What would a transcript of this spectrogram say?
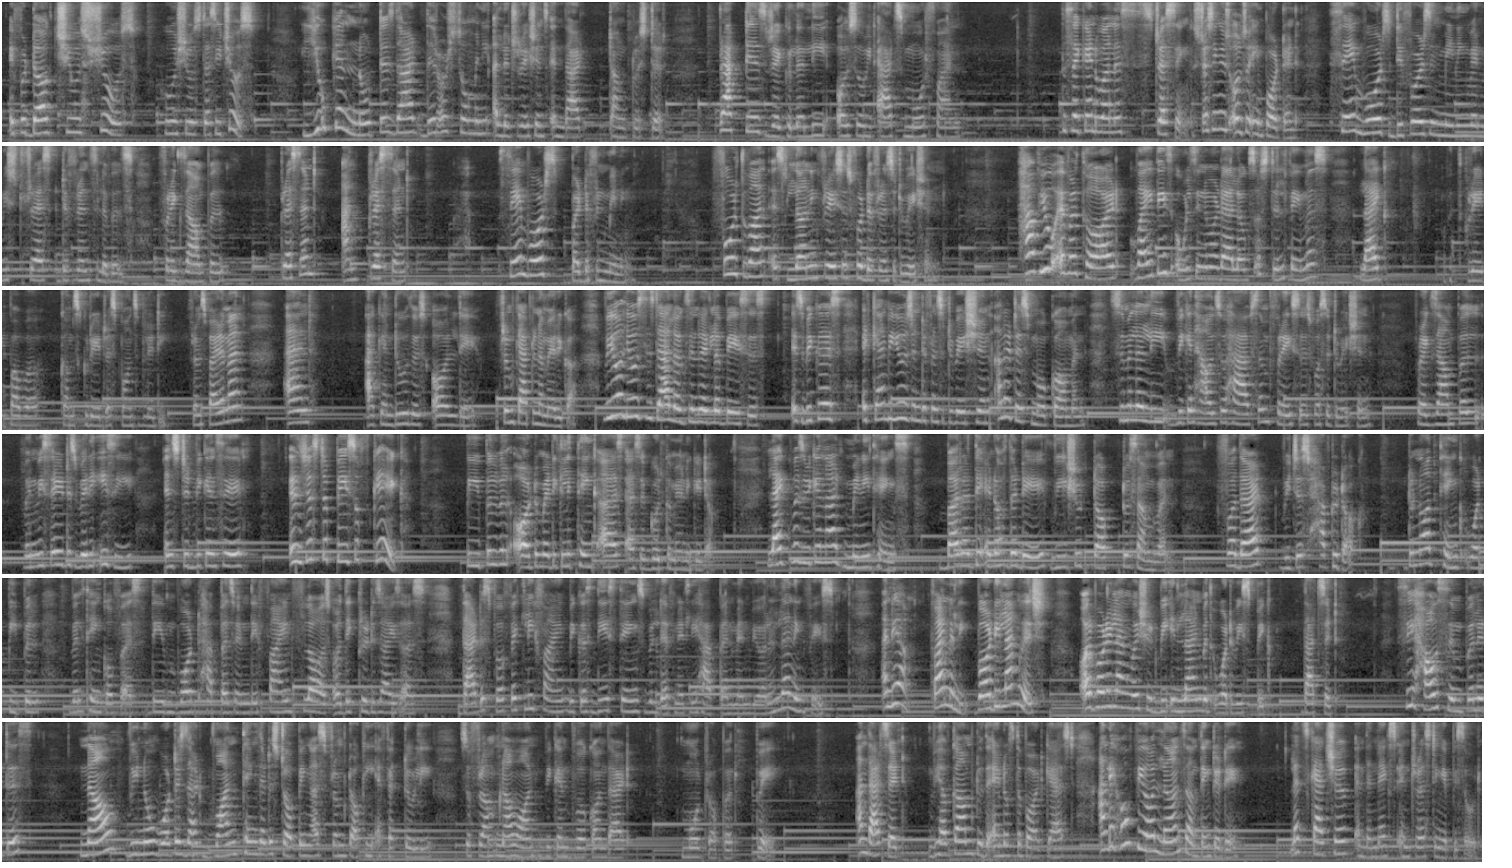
if a dog chews shoes, whose shoes does he choose? You can notice that there are so many alliterations in that tongue twister practice regularly also it adds more fun. The second one is stressing. Stressing is also important. Same words differs in meaning when we stress different syllables. For example present and present. Same words but different meaning. Fourth one is learning phrases for different situation. Have you ever thought why these old cinema dialogues are still famous? Like with great power comes great responsibility from Spider Man, and I can do this all day from Captain America. We all use these dialogues in regular basis. It's because it can be used in different situation and it is more common. Similarly, we can also have some phrases for situation. For example, when we say it is very easy, instead we can say it's just a piece of cake. People will automatically think us as a good communicator. Likewise, we can add many things but at the end of the day we should talk to someone. For that we just have to talk. Do not think what people will think of us. They what happens when they find flaws or they criticize us. That is perfectly fine because these things will definitely happen when we are in learning phase. And yeah finally body language. Our body language should be in line with what we speak. That's it. See how simple it is now we know what is that one thing that is stopping us from talking effectively. So from now on we can work on that more proper way. And that's it. We have come to the end of the podcast and i hope we all learned something today. Let's catch up in the next interesting episode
